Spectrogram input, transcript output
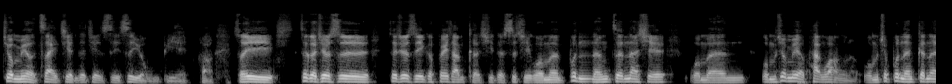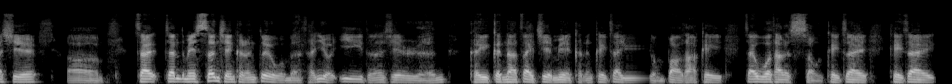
就没有再见这件事情，是永别。哈，所以这个就是这就是一个非常可惜的事情。我们不能跟那些我们我们就没有盼望了，我们就不能跟那些呃在在那边生前可能对我们很有意义的那些人，可以跟他再见面，可能可以再拥抱他，可以再握他的手，可以再可以再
